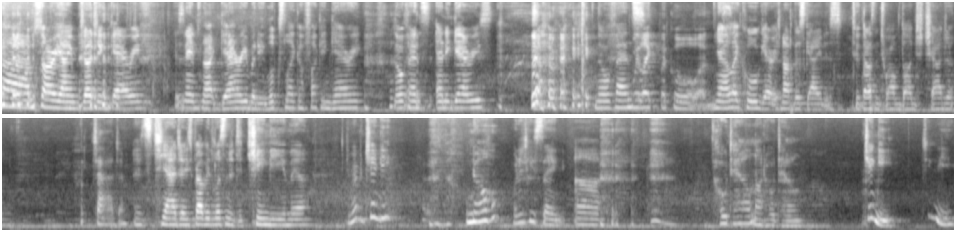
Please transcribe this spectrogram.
I'm sorry, I'm judging Gary. His name's not Gary, but he looks like a fucking Gary. No offense, any Garys. yeah, right. No offense. We like the cool ones. yeah, I like cool Garys. Not this guy. It is 2012 Dodge Charger. Charger. It's Charger. He's probably listening to Chingy in there. Do you remember Chingy? no. What did he sing? Uh, hotel, not hotel. Chingy. Chingy.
